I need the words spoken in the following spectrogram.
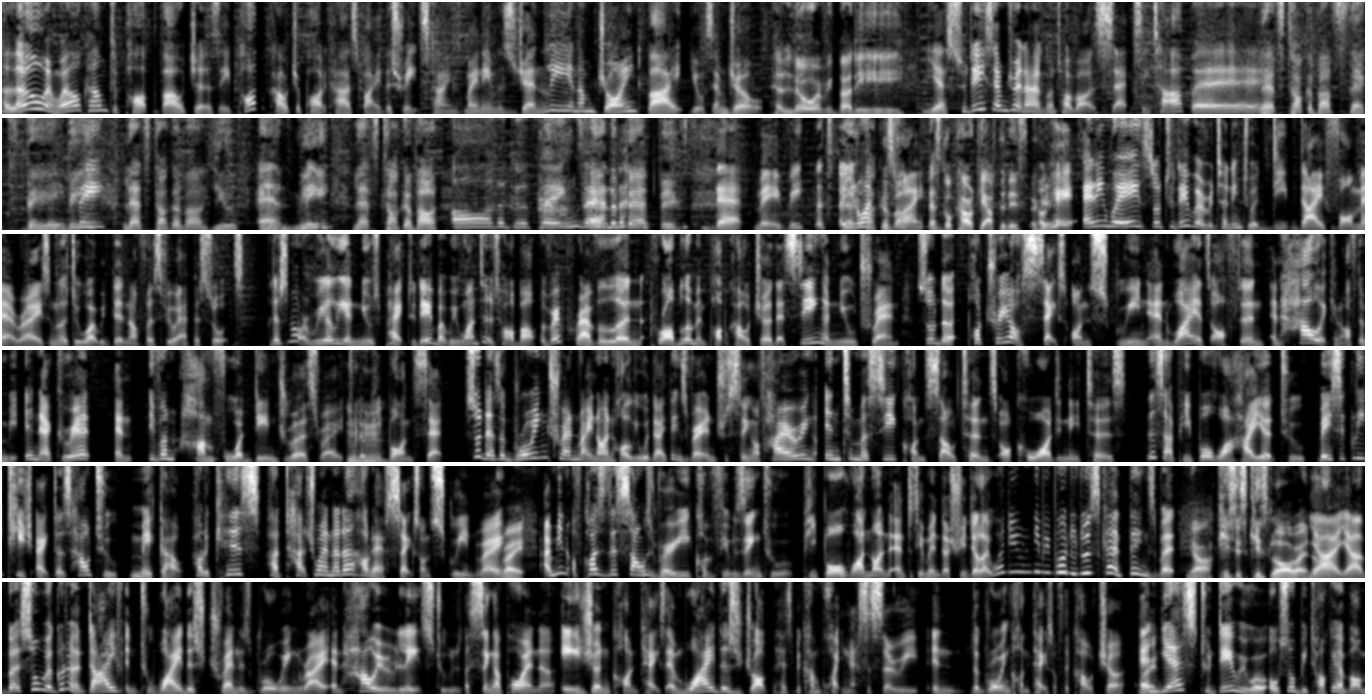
Hello and welcome to Pop Vultures, a pop culture podcast by The Straits Times. My name is Jen Lee and I'm joined by Yeo Sam Jo. Hello, everybody. Yes, today Sam Jo and I are going to talk about a sexy topic. Let's talk about sex, baby. Baby. Let's talk about you and, And me. me. Let's talk about all the good things and and, the bad things. that maybe. Let's. uh, you Let's know what? It's about- fine. Let's go karaoke after this. Okay. Okay, anyway, so today we're returning to a deep dive format, right? Similar to what we did in our first few episodes. There's not really a news pack today, but we wanted to talk about a very prevalent problem in pop culture that's seeing a new trend. So, the portrayal of sex on screen and why it's often and how it can often be inaccurate and even harmful or dangerous, right, to the mm-hmm. people on set. So there's a growing trend right now in Hollywood that I think is very interesting of hiring intimacy consultants or coordinators. These are people who are hired to basically teach actors how to make out, how to kiss, how to touch one another, how to have sex on screen, right? Right. I mean, of course, this sounds very confusing to people who are not in the entertainment industry. They're like, why do you need people to do this kind of things? But Yeah, kiss is kiss law right now. yeah, yeah. But so we're gonna dive into why this trend is growing, right? And how it relates to a Singapore and a Asian context and why this job has become quite necessary in the growing context of the culture. Right. And yes, today we will also be talking about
